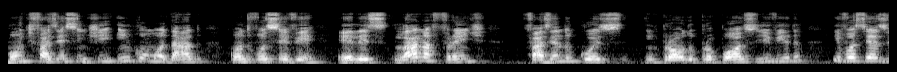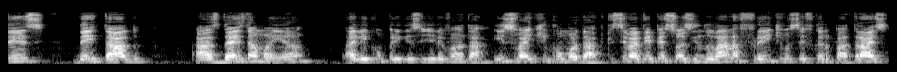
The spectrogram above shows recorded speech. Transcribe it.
vão te fazer sentir incomodado quando você vê eles lá na frente fazendo coisas em prol do propósito de vida e você às vezes deitado às 10 da manhã ali com preguiça de levantar. Isso vai te incomodar, porque você vai ver pessoas indo lá na frente, você ficando para trás,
